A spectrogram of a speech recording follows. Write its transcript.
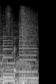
Bye.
